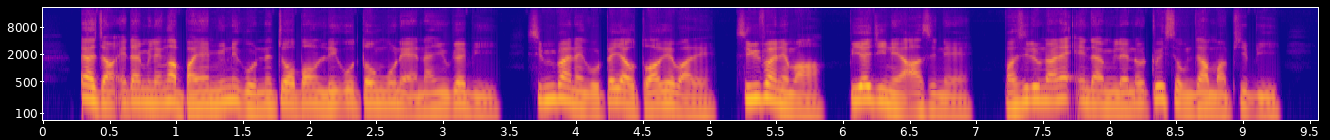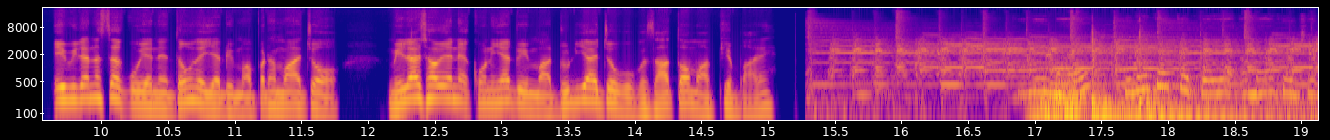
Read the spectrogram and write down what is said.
။အဲအကြောင်းအင်တာမီလန်ကဘိုင်ယန်မြူနစ်ကိုနှစ်ကြော်ပေါင်း၄ဂိုး၃ဂိုးနဲ့အနိုင်ယူခဲ့ပြီးဆီမီဖိုင်နယ်ကိုတက်ရောက်သွားခဲ့ပါတယ်။ဆီမီဖိုင်နယ်မှာ PSG နဲ့အာဆင်နယ် ဘာစီလိုနာနဲ့အင်တာမီလန်တို့တွေ့ဆုံကြမှာဖြစ်ပြီး AB လ29ရက်နဲ့30ရက်တွေမှာပထမကြော့မေလ6ရက်နဲ့9ရက်တွေမှာဒုတိယကြော့ကိုကစားသွားမှာဖြစ်ပါတယ်ဒီမှာ United ကတည်းကအမားကိုချပြ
